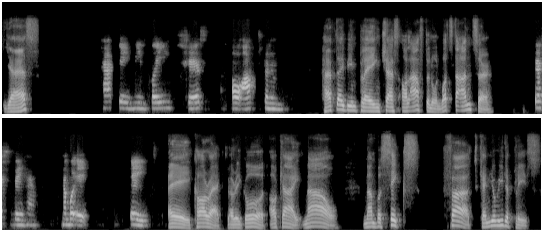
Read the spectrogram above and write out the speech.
Yes. Have they been playing chess all afternoon? Have they been playing chess all afternoon? What's the answer? Yes, they have. Number eight. A. A, correct. Very good. Okay, now number six. Third, can you read it, please?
